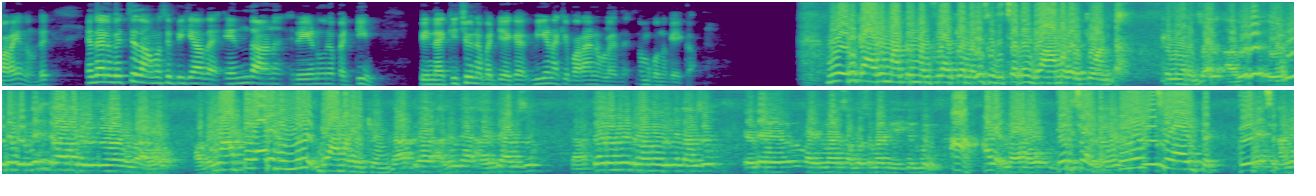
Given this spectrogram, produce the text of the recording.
പറയുന്നുണ്ട്. എന്തായാലും വെച്ച് താമസിപ്പിക്കാതെ എന്താണ് രേണുവിനെ പറ്റിയും പിന്നെ കിച്ചുവിനെ പറ്റിയൊക്കെ വീണയ്ക്ക് പറയാനുള്ളതെന്ന് നമുക്കൊന്ന് കേൾക്കാം. നീ ഒരു കാര്യം മാത്രം മനസ്സിലാക്കിയാൽ മതി. സുധിച്ചേട്ടൻ ഡ്രാമ കളിക്കുവാണ് എന്ന് പറഞ്ഞാൽ. അത് മുന്നിൽ ഡ്രാമ മുന്നിൽ ഡ്രാമ കളിക്കുവാണ്. നാട്ടുകാർ അതിന്റെ അതിന്റെ ആവശ്യം? മുന്നിൽ ഡ്രാമ കളിക്കേണ്ട ആവശ്യം വരുമാനം ആ അതെ തീർച്ചയായിട്ടും തീർച്ചയായിട്ടും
